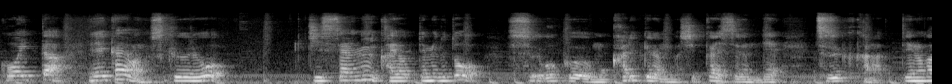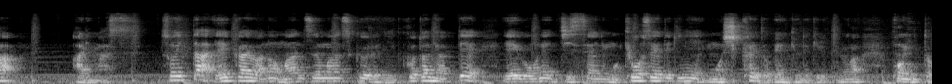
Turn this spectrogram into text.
こういった英会話のスクールを実際に通ってみるとすごくもうカリキュラムがしっかりしてるんで続くかなっていうのがあります。そういった英会話のマンツーマンスクールに行くことによって英語をね実際にもう強制的にもうしっかりと勉強できるっていうのがポイント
